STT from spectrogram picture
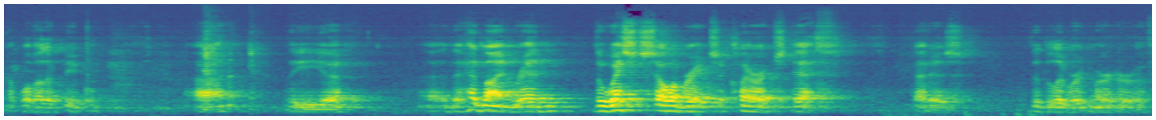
a couple of other people. Uh, the, uh, uh, the headline read, The West celebrates a cleric's death. That is, the deliberate murder of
